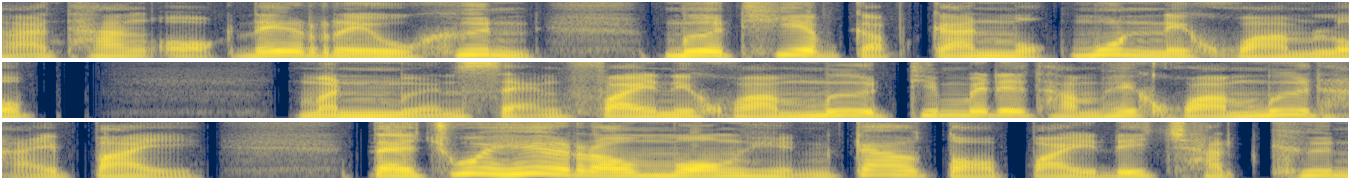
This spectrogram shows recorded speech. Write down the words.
หาทางออกได้เร็วขึ้น เมื่อเทียบกับการหมกมุ่นในความลบ มันเหมือนแสงไฟในความมืดที่ไม่ได้ทำให้ความมืดหายไป แต่ช่วยให้เรามองเห็นก้าวต่อไปได้ชัดขึ้น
